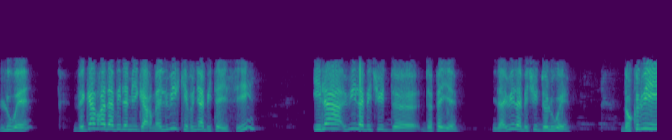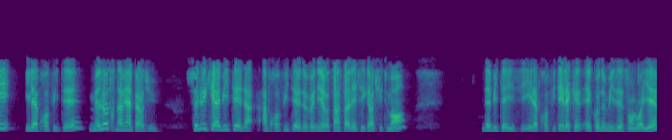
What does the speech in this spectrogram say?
louée. Vegavra David Amigar, mais lui qui est venu habiter ici, il a eu l'habitude de, de payer. Il a eu l'habitude de louer. Donc lui, il a profité, mais l'autre n'a rien perdu. Celui qui a habité a profité de venir s'installer ici gratuitement, d'habiter ici, il a profité, il a économisé son loyer,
